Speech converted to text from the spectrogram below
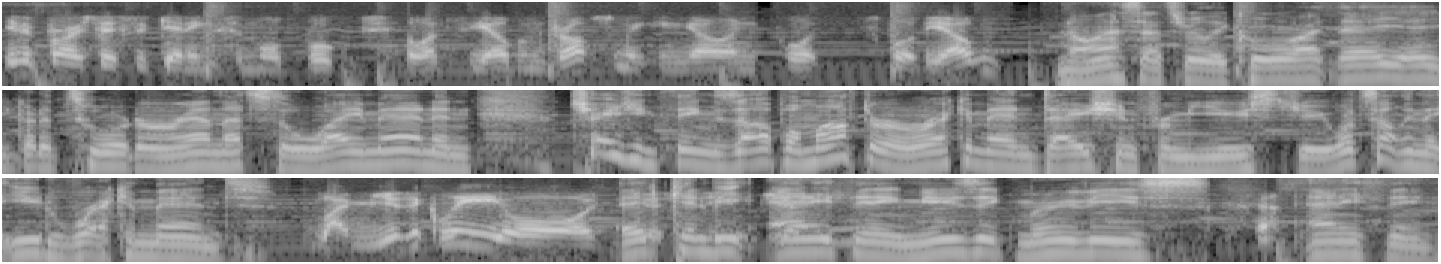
in the process of getting some more booked once the album drops, and we can go and support, support the album. Nice, that's really cool right there. Yeah, you got to tour it around. That's the way, man. And changing things up, I'm after a recommendation from you, Stui. What's something that you'd recommend? Like musically, or It can be in anything music, movies, anything.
